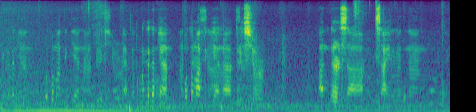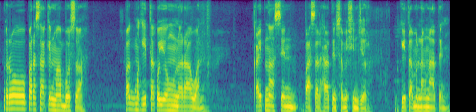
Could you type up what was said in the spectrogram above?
nakaganyan, automatic yan na treasure. At kapag nakaganyan, automatic yan na treasure under sa side. Pero para sa akin mga boss ah, pag makita ko yung larawan, kahit na send passer natin sa messenger, makita man lang natin.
